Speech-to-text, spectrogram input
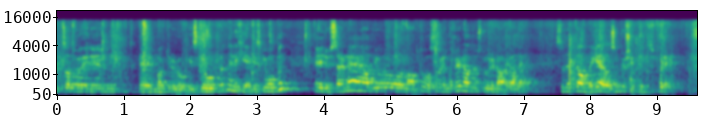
utsatt for eh, bakteriologiske våpen, eller kjemiske våpen. Eh, Russerne hadde jo, Nato også for den skyld, hadde jo store lager av det. Så dette anlegget er også beskyttet for det. Ja.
